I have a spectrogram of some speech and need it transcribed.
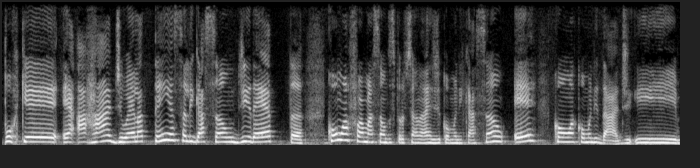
porque é, a rádio ela tem essa ligação direta com a formação dos profissionais de comunicação e com a comunidade. E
